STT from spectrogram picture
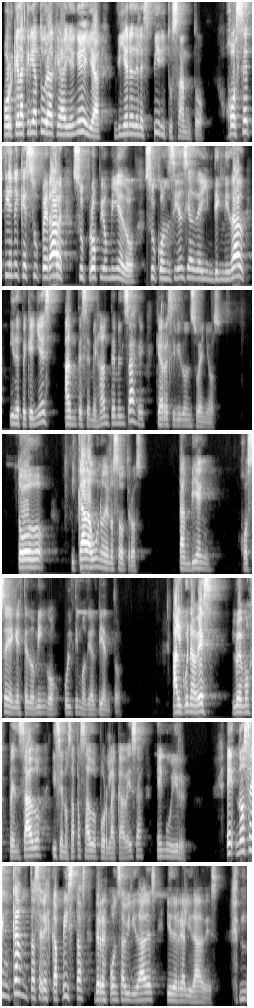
porque la criatura que hay en ella viene del Espíritu Santo. José tiene que superar su propio miedo, su conciencia de indignidad y de pequeñez ante semejante mensaje que ha recibido en sueños. Todo y cada uno de nosotros también José en este domingo último de Adviento. Alguna vez lo hemos pensado y se nos ha pasado por la cabeza en huir. Eh, nos encanta ser escapistas de responsabilidades y de realidades.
